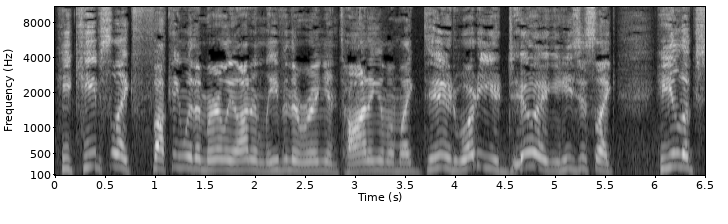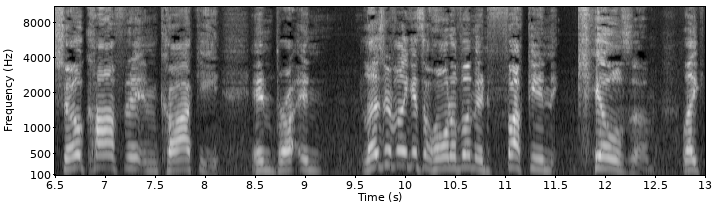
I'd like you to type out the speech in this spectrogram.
he keeps like fucking with him early on and leaving the ring and taunting him. I'm like, dude, what are you doing? And he's just like, he looks so confident and cocky. And, Bro- and Lesnar finally gets a hold of him and fucking kills him. Like,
